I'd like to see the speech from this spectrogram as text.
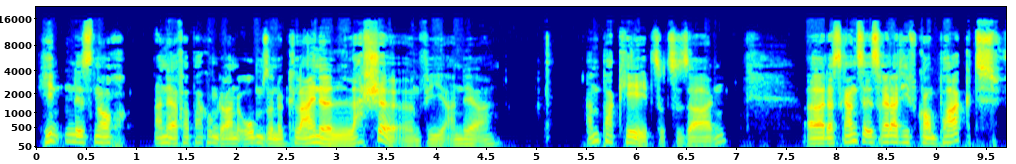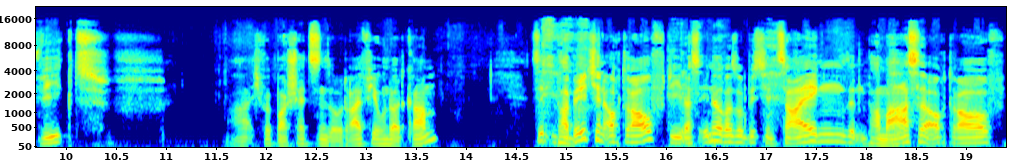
hinten ist noch an der Verpackung dran oben so eine kleine Lasche irgendwie an der am Paket sozusagen. Äh, das Ganze ist relativ kompakt, wiegt, ah, ich würde mal schätzen, so 300, 400 Gramm. Sind ein paar Bildchen auch drauf, die das Innere so ein bisschen zeigen, sind ein paar Maße auch drauf.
